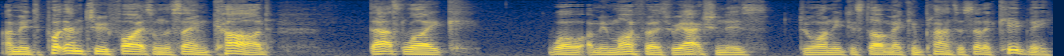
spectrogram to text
I mean, to put them two fights on the same card, that's like, well, I mean, my first reaction is, do I need to start making plans to sell a kidney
